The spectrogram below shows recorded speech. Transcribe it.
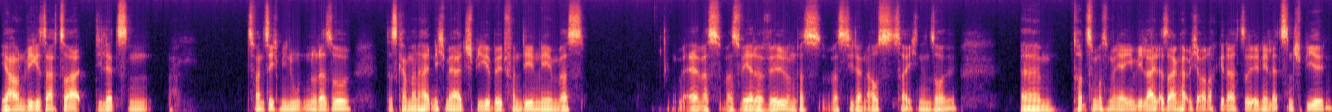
ja, und wie gesagt, so die letzten 20 Minuten oder so, das kann man halt nicht mehr als Spiegelbild von dem nehmen, was äh, was, was wer da will und was, was die dann auszeichnen soll. Ähm, trotzdem muss man ja irgendwie leider sagen, habe ich auch noch gedacht, so in den letzten Spielen,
